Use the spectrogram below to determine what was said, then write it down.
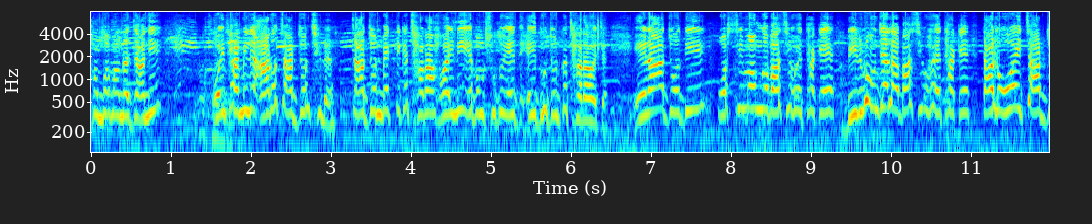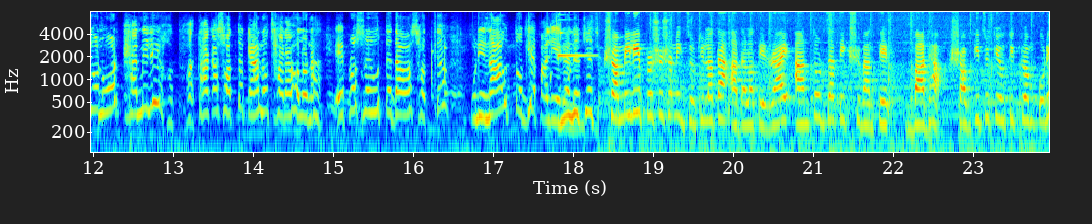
সম্ভব আমরা জানি ওই ফ্যামিলি আরও চারজন ছিলেন। চারজন ব্যক্তিকে ছাড়া হয়নি এবং শুধু এই দুজনকে ছাড়া হয়েছে। এরা যদি পশ্চিমবঙ্গবাসী হয়ে থাকে, বীরভূম জেলাবাসী হয়ে থাকে, তাহলে ওই চারজন ওর ফ্যামিলি থাকা সত্ত্বেও কেন ছাড়া হলো না? এই প্রশ্নের উত্তর দেওয়া সত্ত্বেও উনি না উত্তর দিয়ে পালিয়ে গেলেন। সব মিলিয়ে প্রশাসনিক জটিলতা আদালতের রায়, আন্তর্জাতিক সীমান্তের বাধা, সবকিছুকে অতিক্রম করে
